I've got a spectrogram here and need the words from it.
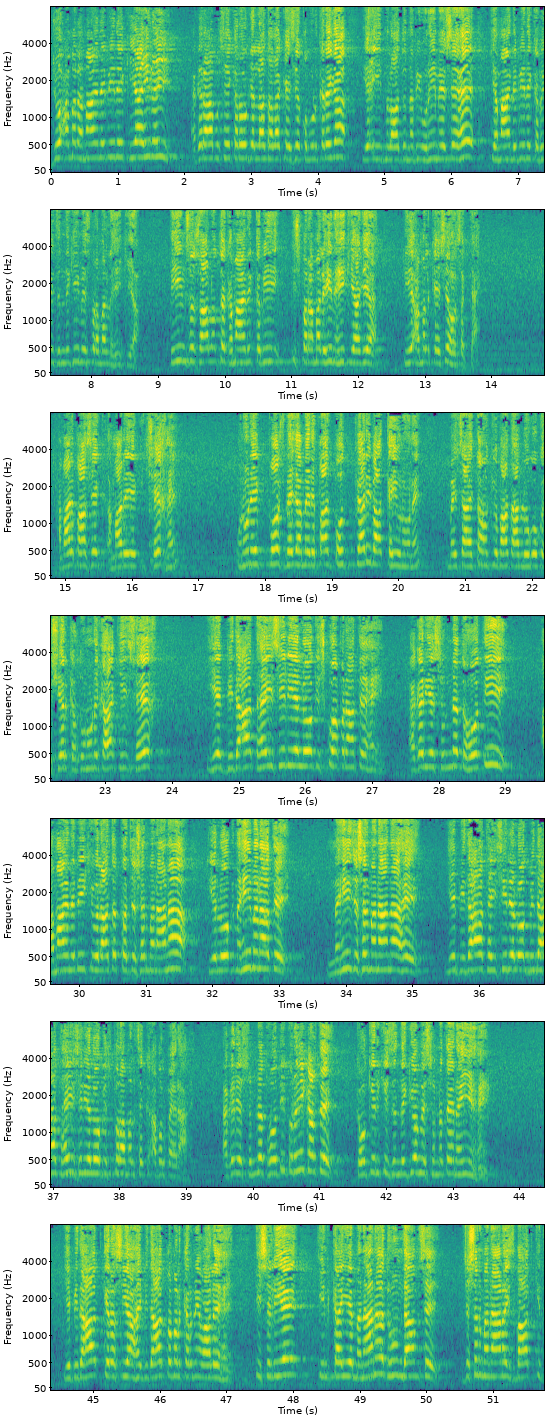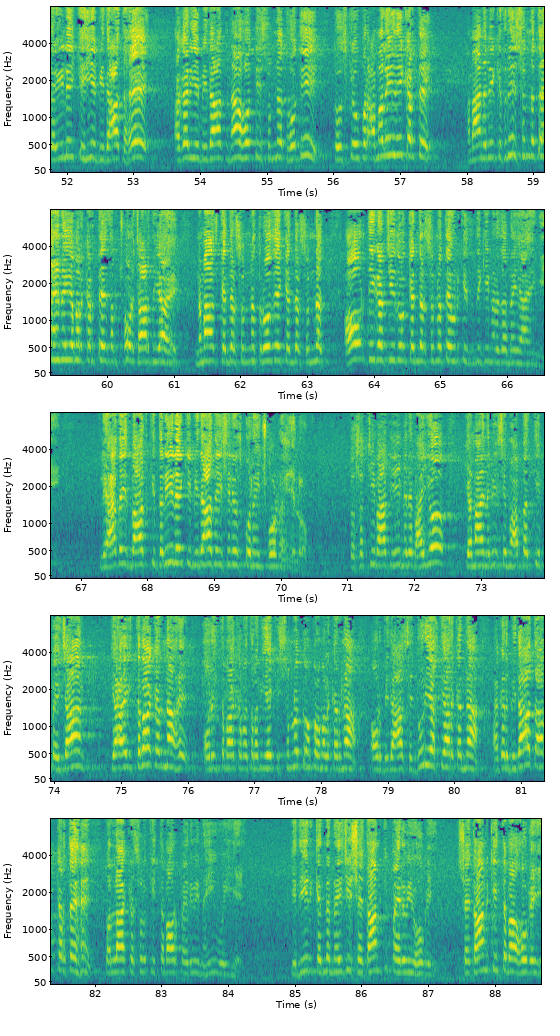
جو عمل ہمارے نبی نے کیا ہی نہیں اگر آپ اسے کرو گے اللہ تعالیٰ کیسے قبول کرے گا؟ یہ عید میلاد النبی انہی میں سے ہے کہ ہمارے نبی نے کبھی زندگی میں اس پر عمل نہیں کیا۔ تین سو سالوں تک ہمارے کبھی اس پر عمل ہی نہیں کیا گیا۔ تو یہ عمل کیسے ہو سکتا ہے؟ ہمارے پاس ایک، ہمارے ایک شیخ ہیں۔ انہوں نے ایک پوسٹ بھیجا میرے پاس، بہت پیاری بات کہی انہوں نے۔ میں چاہتا ہوں کہ وہ بات آپ لوگوں کو شیئر کر دوں۔ انہوں نے کہا کہ شیخ، یہ بدعت ہے، اسی لیے لوگ اس کو اپناتے ہیں۔ اگر یہ سنت ہوتی ہمارے نبی کی ولادت پر جشن منانا تو یہ لوگ نہیں مناتے، نہیں جشن منانا ہے، یہ بدعت ہے، اسی لیے لوگ بدعت ہے، اسی لیے لوگ اس پر عمل سے عمل پیرا ہے۔ اگر یہ سنت ہوتی تو نہیں کرتے، کیونکہ ان کی زندگیوں میں سنتیں نہیں ہیں۔ یہ بدعت کے رسیاں ہیں، بدعت پر عمل کرنے والے ہیں۔ اس لیے ان کا یہ منانا دھوم دھام سے، جشن منانا اس بات کی دلیل ہے کہ یہ بدعت ہے۔ اگر یہ بدعت نہ ہوتی، سنت ہوتی، تو اس کے اوپر عمل ہی نہیں کرتے۔ ہمارے نبی کتنی سنتیں ہیں، نہیں عمل کرتے، سب چھوڑ چھاڑ دیا ہے۔ نماز کے اندر سنت، روزے کے اندر سنت، اور دیگر چیزوں کے اندر سنتیں ان کی زندگی میں نظر نہیں آئیں گی۔ لہذا اس بات کی دلیل ہے کہ بدعت ہے، اس لیے اس کو نہیں چھوڑ رہے یہ لوگ۔ تو سچی بات یہی، میرے بھائیوں، کہ ہمارے نبی سے محبت کی پہچان کیا ہے، اتباع کرنا ہے۔ اور اتباع کا مطلب یہ ہے کہ سنتوں پر عمل کرنا اور بدعات سے دوری اختیار کرنا۔ اگر بدعات آپ کرتے ہیں تو اللہ کے رسول کی اتباع اور پیروی نہیں ہوئی ہے۔ یہ دین کے اندر نئی چیز شیطان کی پیروی ہو گئی شیطان کی اتباع ہو گئی۔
